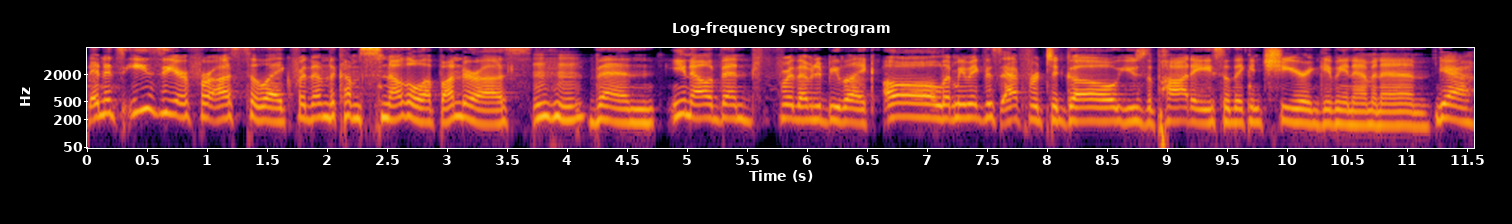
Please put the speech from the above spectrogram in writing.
And it's easier for us to like, for them to come snuggle up under us than, you know, than for them to be like, oh, let me make this effort to go use the potty so they can cheer and give me an M&M. Yeah.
